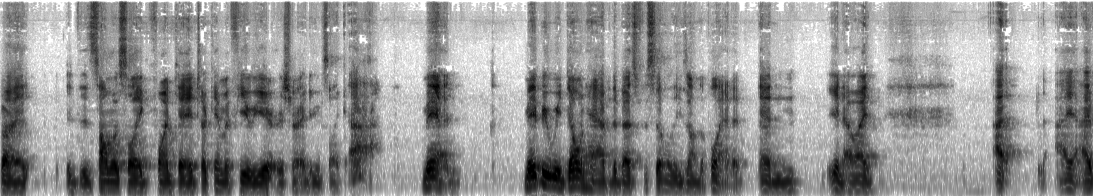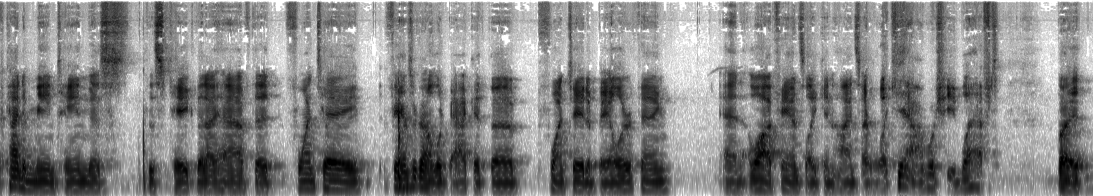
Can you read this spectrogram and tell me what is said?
but it's almost like Fuente it took him a few years, right? He was like, ah, man, maybe we don't have the best facilities on the planet, and you know, I, I, I've kind of maintained this this take that I have that Fuente fans are going to look back at the Fuente to Baylor thing, and a lot of fans, like in hindsight, were like, yeah, I wish he left. But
